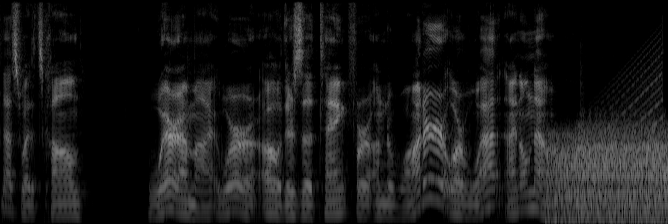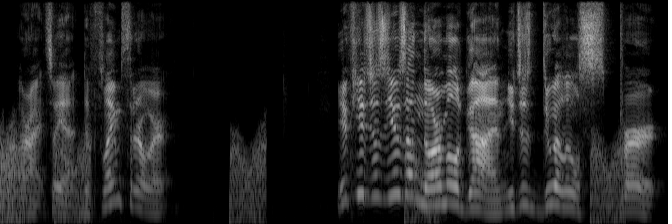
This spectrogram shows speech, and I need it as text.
That's what it's called. Where am I? Where? Oh, there's a tank for underwater or what? I don't know. Alright, so yeah, the flamethrower... If you just use a normal gun, you just do a little spurt.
